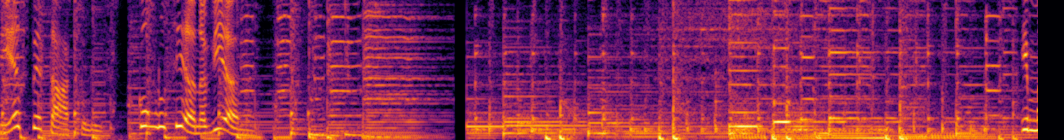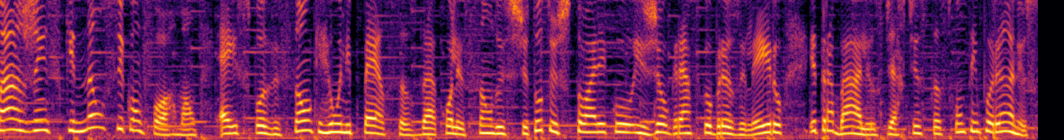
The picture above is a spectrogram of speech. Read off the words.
e Espetáculos, com Luciana Viana. Imagens que não se conformam é a exposição que reúne peças da coleção do Instituto Histórico e Geográfico Brasileiro e trabalhos de artistas contemporâneos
